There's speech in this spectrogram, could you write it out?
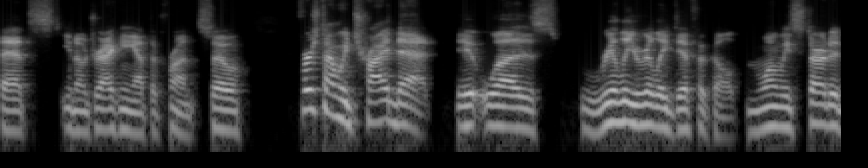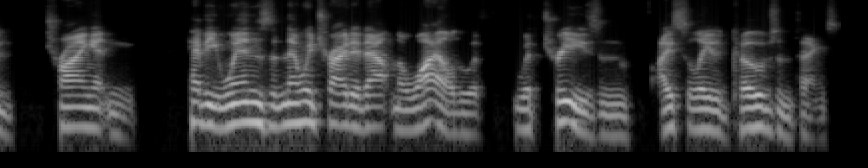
that's you know dragging out the front. So first time we tried that, it was really really difficult. And when we started trying it in heavy winds, and then we tried it out in the wild with with trees and isolated coves and things.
